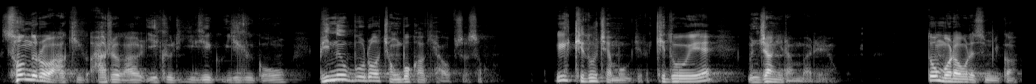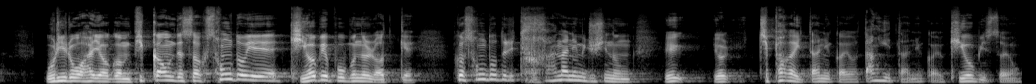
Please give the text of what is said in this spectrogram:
선으로 아르갈 이기고 민흡으로 정복하게 하옵소서. 이게 기도 제목이라 기도의 문장이란 말이에요. 또 뭐라고 그랬습니까? 우리로 하여금 빛 가운데서 성도의 기업의 부분을 얻게 그 성도들이 다 하나님이 주시는 지파가 있다니까요. 땅이 있다니까요. 기업이 있어요.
